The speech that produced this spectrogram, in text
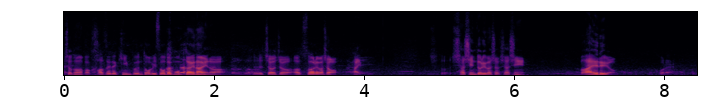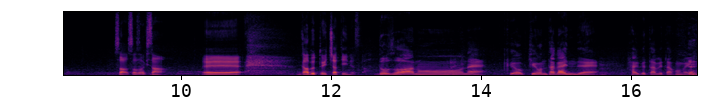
ちょっとなんか風で金粉飛びそうでもったいないな。ちょちょあ座りましょう。はい。ちょっと写真撮りましょう写真。映えるよこれ。さあ佐々木さん。えー、ガブッといっちゃっていいんですか？どうぞあのね、今日気温高いんで早く食べた方がいい。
